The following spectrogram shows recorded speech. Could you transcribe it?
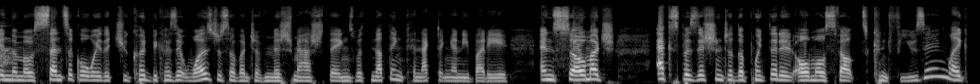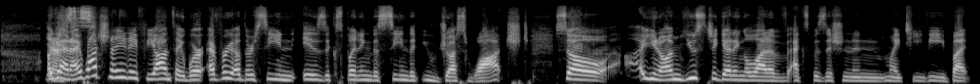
in the most sensical way that you could because it was just a bunch of mishmash things with nothing connecting anybody and so much exposition to the point that it almost felt confusing. Like, again, I watched 90 Day Fiance where every other scene is explaining the scene that you just watched. So, uh, you know, I'm used to getting a lot of exposition in my TV, but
